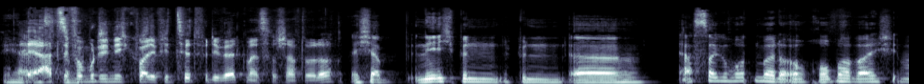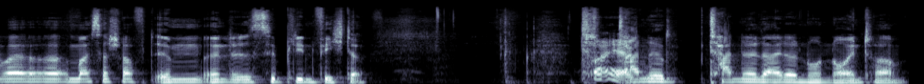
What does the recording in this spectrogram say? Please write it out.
ja, Er hat sich vermutlich nicht qualifiziert für die Weltmeisterschaft, oder? ich habe, nee, ich bin, ich bin äh, Erster geworden bei der Europameisterschaft im in der Disziplin Fichte. Ah ja, Tanne, gut. Tanne leider nur Neunter.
